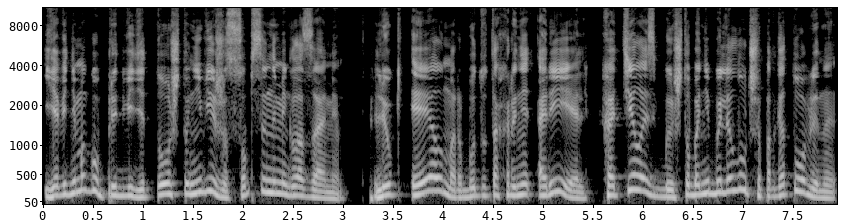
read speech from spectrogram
Я ведь не могу предвидеть то, что не вижу собственными глазами. Люк и Элмор будут охранять Ариэль. Хотелось бы, чтобы они были лучше подготовлены,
